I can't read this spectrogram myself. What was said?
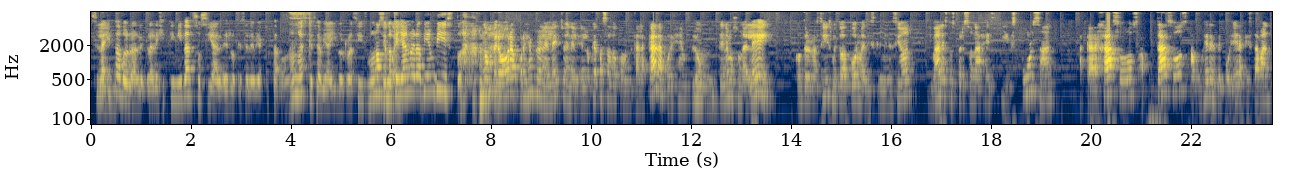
Se le ha quitado la, legitimidad social, es lo que se le había quitado, ¿no? No es que se había ido el racismo, sino que ya no era bien visto. No, pero ahora, por ejemplo, en el hecho, en, el, en lo que ha pasado con Calacara, por ejemplo, mm. tenemos una ley contra el racismo y toda forma de discriminación y van estos personajes y expulsan a carajazos, a putazos, a mujeres de pollera que estaban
